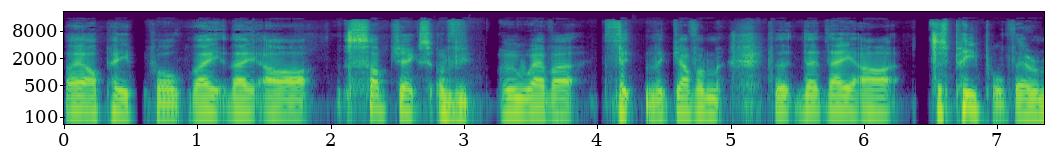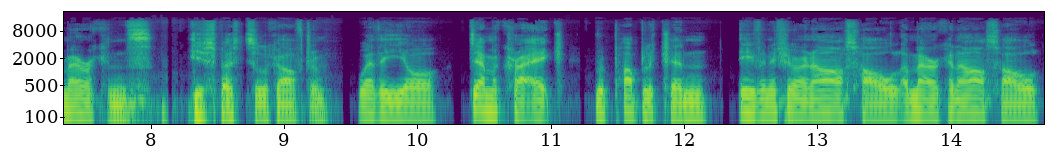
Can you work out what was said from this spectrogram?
They are people. They they are subjects of whoever the, the government. That that they are just people. They're Americans. You're supposed to look after them, whether you're Democratic, Republican, even if you're an asshole, American asshole.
